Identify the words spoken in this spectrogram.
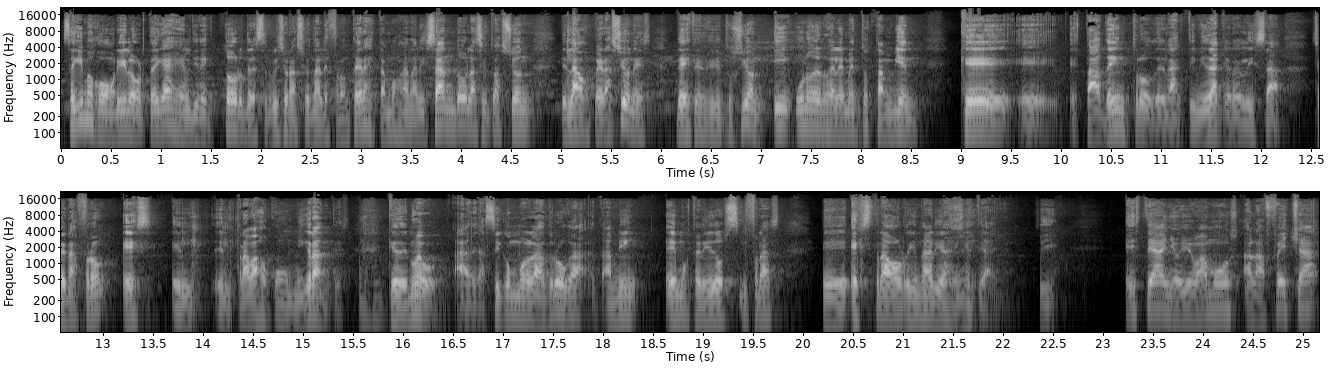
Seguimos con Oriel Ortega, es el director del Servicio Nacional de Fronteras. Estamos analizando la situación de las operaciones de esta institución y uno de los elementos también que eh, está dentro de la actividad que realiza Senafron es el, trabajo con migrantes, que de nuevo, así como la droga, también hemos tenido cifras eh, extraordinarias en este año. Sí. Este año llevamos a la fecha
